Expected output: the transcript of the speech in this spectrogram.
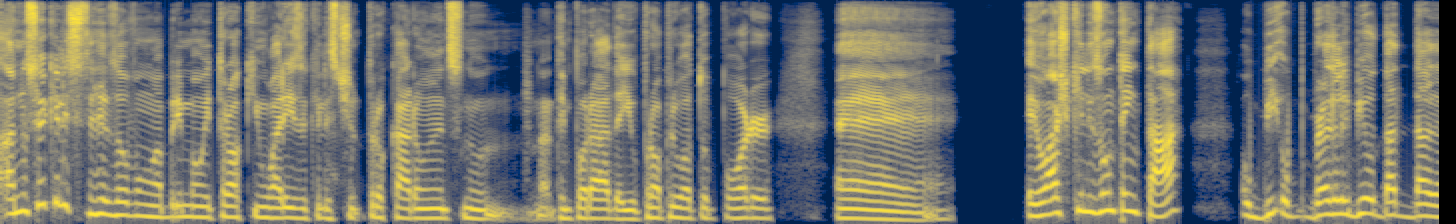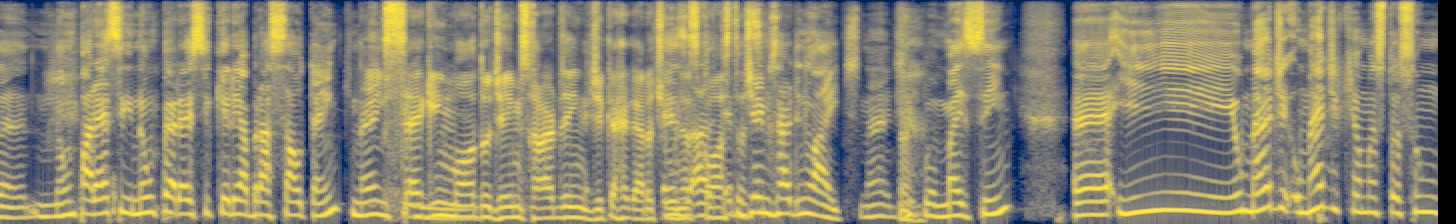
A não ser que eles resolvam abrir mão e troquem o Ariza que eles trocaram antes no- na temporada e o próprio Otto Porter. é, eu acho que eles vão tentar. O, Bi- o Bradley Beal dá- dá- não, parece, não parece querer abraçar o tank, né? Segue em modo James Harden de carregar o time nas Exa- costas. James Harden Light, né? Tipo, mas sim. É, e o Magic, o Magic é uma situação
